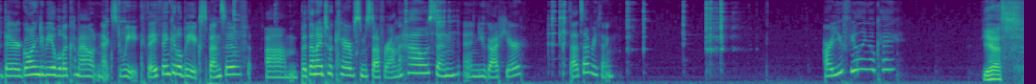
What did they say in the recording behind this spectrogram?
They're going to be able to come out next week. They think it'll be expensive, um, but then I took care of some stuff around the house, and and you got here. That's everything. Are you feeling okay? Yes.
